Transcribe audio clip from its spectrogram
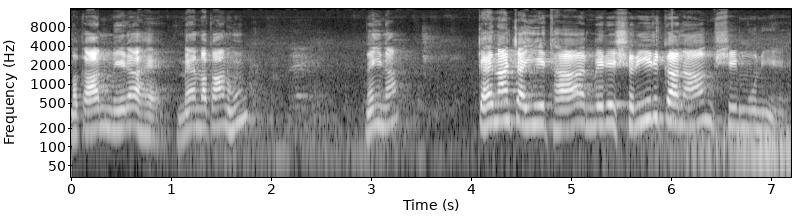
मकान मेरा है, मैं मकान हूँ? नहीं ना? कहना चाहिए था, मेरे शरीर का नाम शिव मुनि है।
